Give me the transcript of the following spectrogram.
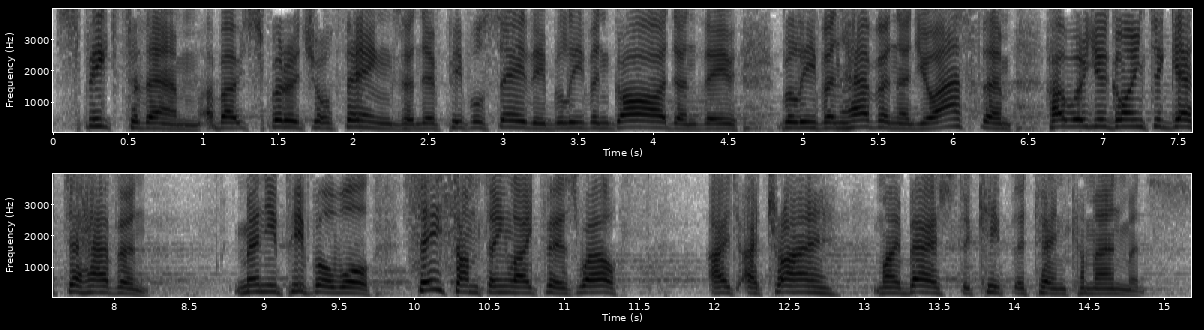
speak to them about spiritual things. And if people say they believe in God and they believe in heaven and you ask them, how are you going to get to heaven? Many people will say something like this. Well, I, I try my best to keep the Ten Commandments.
